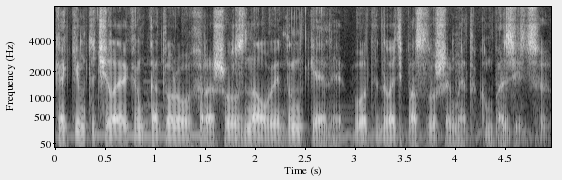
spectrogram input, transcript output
каким-то человеком, которого хорошо знал Винтон Келли. Вот и давайте послушаем эту композицию.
